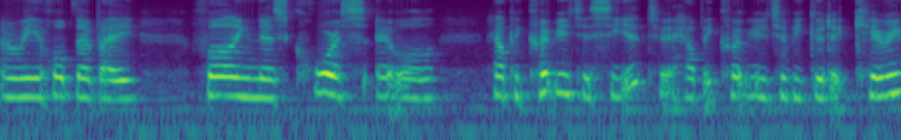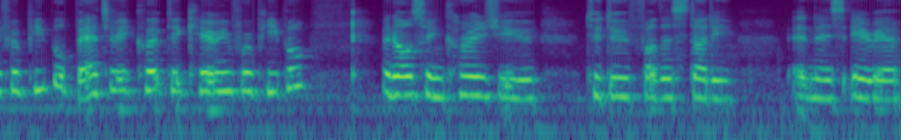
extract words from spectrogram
and we hope that by following this course, it will help equip you to see it, to help equip you to be good at caring for people, better equipped at caring for people, and also encourage you to do further study in this area.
